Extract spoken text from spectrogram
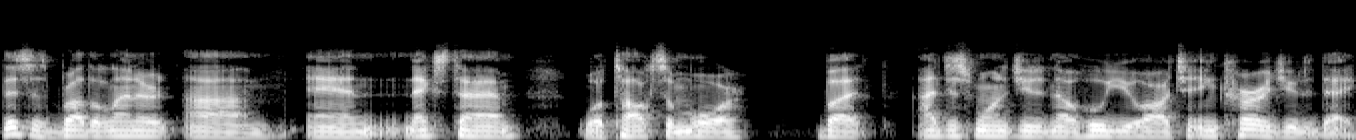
this is Brother Leonard, um, and next time we'll talk some more. But I just wanted you to know who you are to encourage you today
